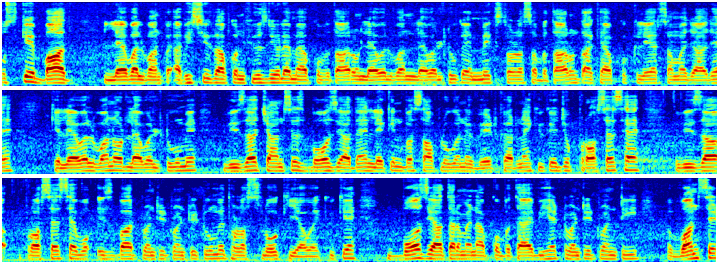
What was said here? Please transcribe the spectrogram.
उसके बाद लेवल वन पर अभी इस चीज़ पर आप कन्फ्यूज़ नहीं हो रहा है, मैं आपको बता रहा हूँ लेवल वन लेवल टू का मिक्स थोड़ा सा बता रहा हूँ ताकि आपको क्लियर समझ आ जाए। कि लेवल वन और लेवल टू में वीज़ा चांसेस बहुत ज़्यादा हैं, लेकिन बस आप लोगों ने वेट करना है, क्योंकि जो प्रोसेस है वीज़ा प्रोसेस है, वो इस बार 2022 में थोड़ा स्लो किया हुआ है, क्योंकि बहुत ज़्यादातर मैंने आपको बताया भी है 2021 से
